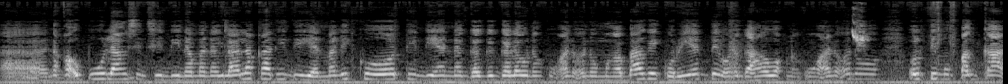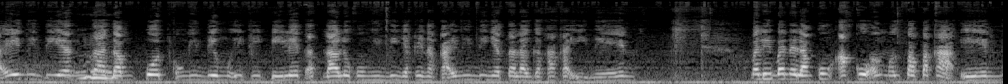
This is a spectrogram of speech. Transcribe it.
ah, nakaupo lang since hindi naman naglalakad, hindi yan malikot, hindi yan naggagalaw ng kung ano-anong mga bagay, kuryente o naghahawak ng kung ano-ano. Ultimong pagkain, hindi yan tadampot kung hindi mo ipipilit at lalo kung hindi niya kinakain, hindi niya talaga kakainin. Maliban na lang kung ako ang magpapakain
